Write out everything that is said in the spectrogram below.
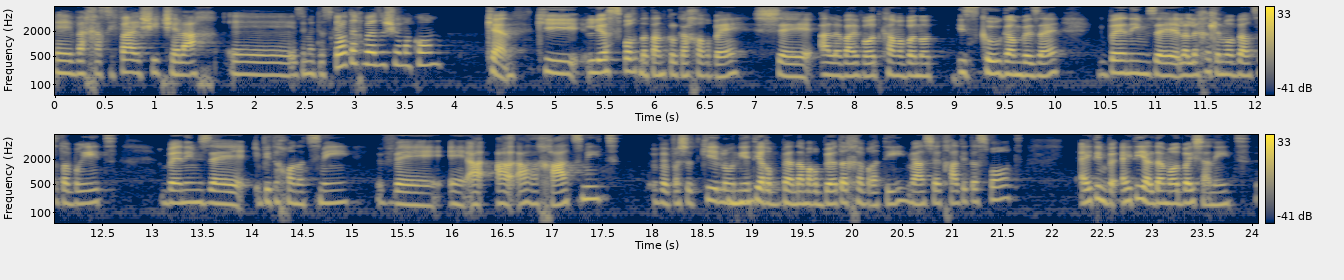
והחשיפה האישית שלך, אה, זה מתסכל אותך באיזשהו מקום? כן, כי לי הספורט נתן כל כך הרבה, שהלוואי ועוד כמה בנות יזכו גם בזה, בין אם זה ללכת ללמוד בארצות הברית, בין אם זה ביטחון עצמי והערכה עצמית, ופשוט כאילו mm-hmm. נהייתי בן אדם הרבה יותר חברתי מאז שהתחלתי את הספורט. הייתי, הייתי ילדה מאוד ביישנית,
